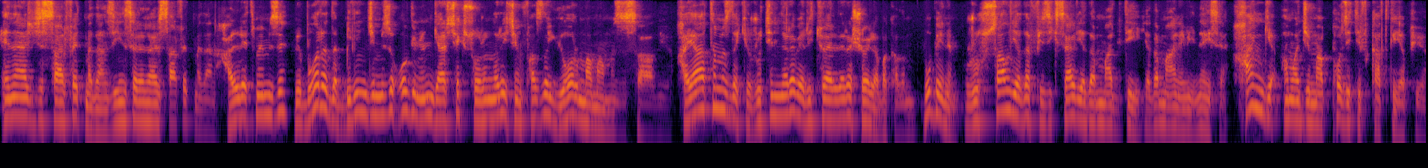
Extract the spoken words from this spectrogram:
enerji sarf etmeden, zihinsel enerji sarf etmeden halletmemizi ve bu arada bilincimizi o günün gerçek sorunları için fazla yormamamızı sağlıyor. Hayatımızdaki rutinlere ve ritüellere şöyle bakalım. Bu benim ruhsal ya da fiziksel ya da maddi ya da manevi neyse hangi amacıma pozitif katkı yapıyor?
